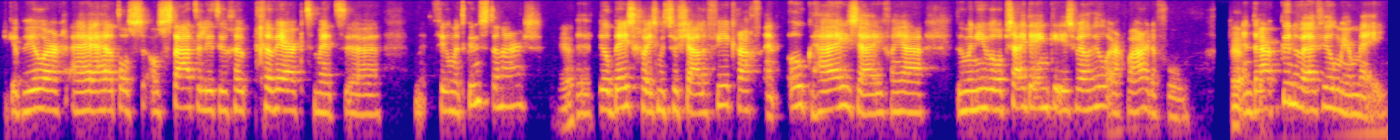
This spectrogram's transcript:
ik heb heel erg, hij, had als, als statenlid gewerkt met, uh, met, veel met kunstenaars. Uh, veel bezig geweest met sociale veerkracht. En ook hij zei van ja, de manier waarop zij denken is wel heel erg waardevol. En daar kunnen wij veel meer mee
